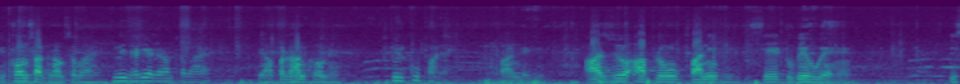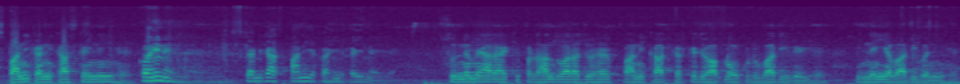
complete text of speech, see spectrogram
ये कौन सा ग्राम सभा है? निधरिया ग्राम सभा है। यहाँ प्रधान कौन है? पिंकू पांडे। पांडे जी। आज जो आप लोग पानी से डूबे हुए हैं इस पानी का निकास कहीं नहीं है। कहीं नहीं है। इसका निकास पानी कहीं है ही नहीं है। सुनने में आ रहा है कि प्रधान द्वारा जो है पानी काट करके जो आप लोगों को डुबा दी गई है ये नई आबादी बनी है।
